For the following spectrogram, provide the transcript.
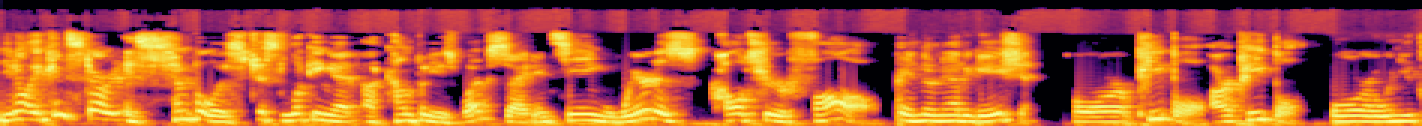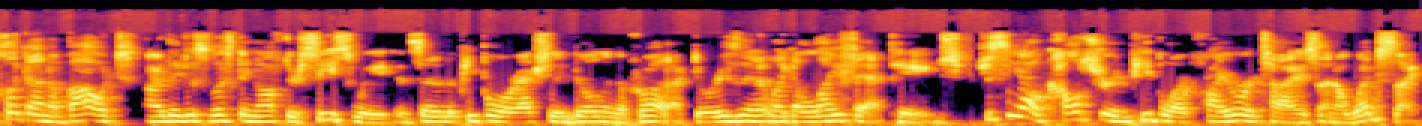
You know, it can start as simple as just looking at a company's website and seeing where does culture fall in their navigation or people, our people. Or when you click on about, are they just listing off their C suite instead of the people who are actually building the product? Or is it like a life at page? Just see how culture and people are prioritized on a website.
